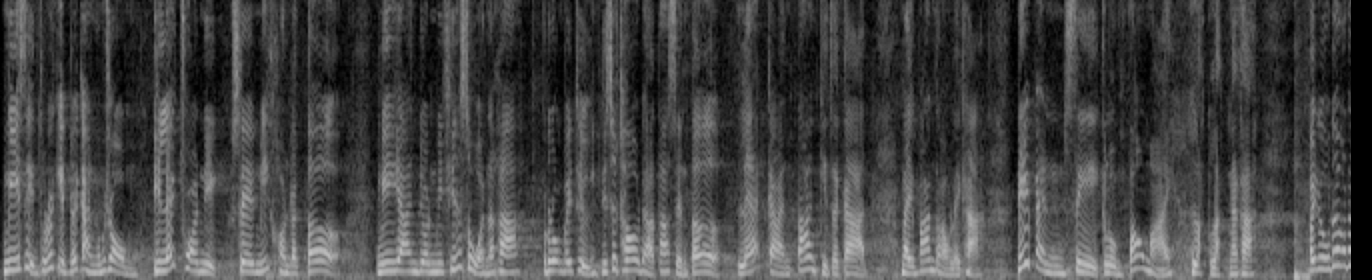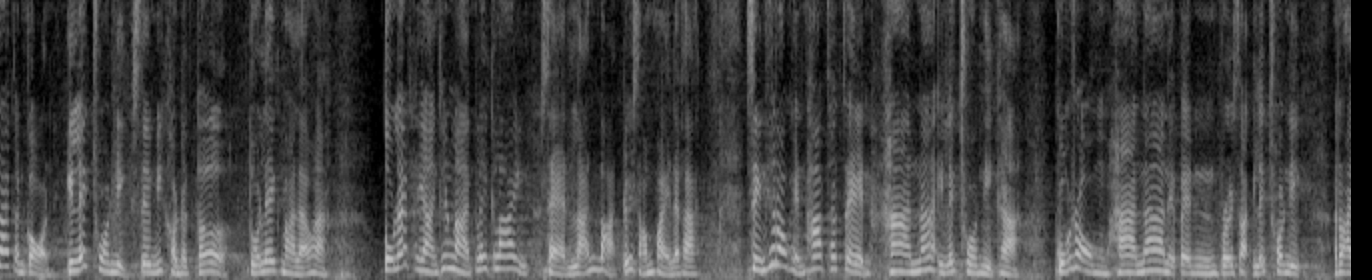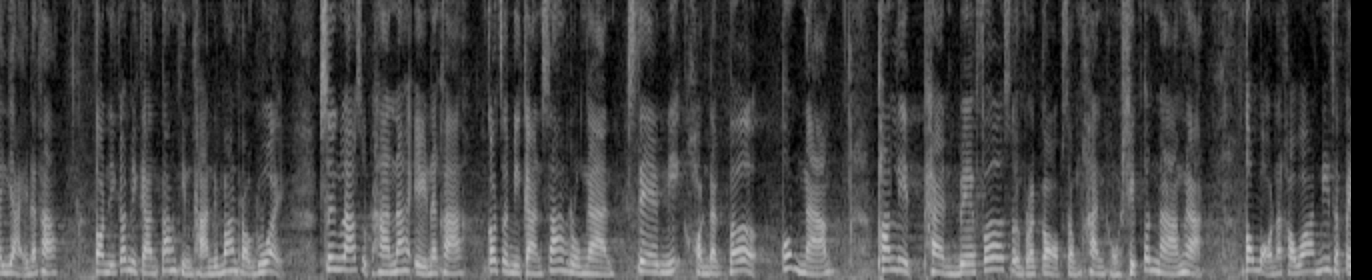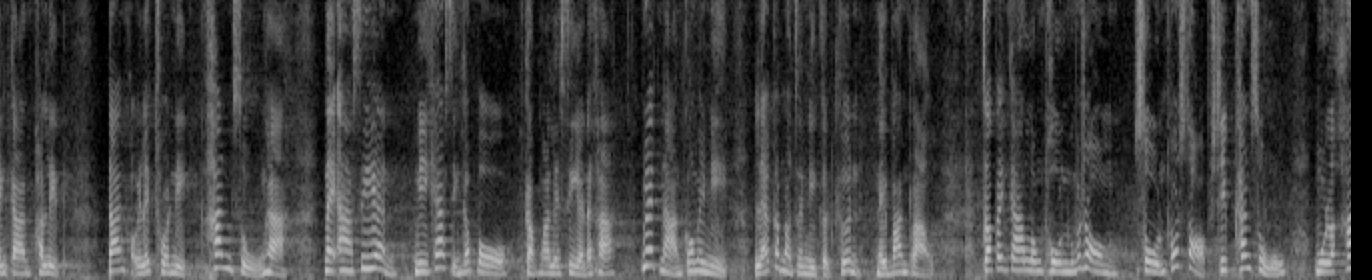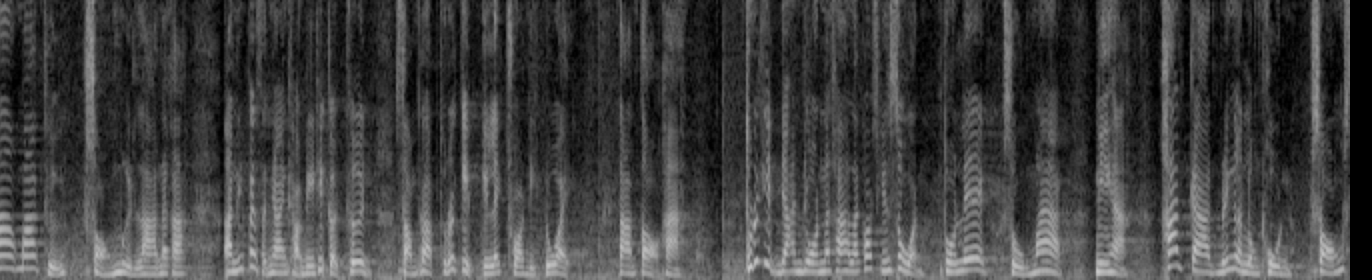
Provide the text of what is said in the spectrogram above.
มีสี่ธุรกิจด้วยกันคุณผู้ชมอิเล็กทรอนิกส์เซมิคอนดักเตอร์ มียานยนต์มีชิ้นส่วนนะคะ รวมไปถึงดิจิทัล Data Center และการตั้งกิจการในบ้านเราเลยค่ะ นี่เป็น 4 กลุ่มเป้าหมายหลักๆนะคะ ไปดูเรื่องแรกกันก่อนอิเล็กทรอนิกส์เซมิคอนดักเตอร์ตัวเลขมาแล้วค่ะตัวเลขทะยานขึ้นมาใกล้ ๆ แสนล้านบาทด้วยซ้ำไปนะคะ สิ่งที่เราเห็นภาพชัดเจนฮาน่าอิเล็กทรอนิกส์ค่ะ คุณผู้ชมฮาน่าเนี่ยเป็นบริษัทอิเล็กทรอนิกส์ รายใหญ่นะคะ ตอนนี้ก็มีการตั้งถิ่นฐานในบ้านเราด้วย ซึ่งล่าสุดฮาน่าเองนะคะ ก็จะมีการสร้างโรงงานเซมิคอนดักเตอร์ต้นน้ำผลิตแผ่นเบเฟอร์ส่วนประกอบสำคัญของชิปต้นน้ำค่ะ ต้องบอกนะคะว่านี่จะเป็นการผลิตด้านของอิเล็กทรอนิกส์ขั้นสูงค่ะ ในอาเซียนมีแค่สิงคโปร์กับมาเลเซียนะคะ ยดนามก็ไม่มี และกำลังจะมีเกิดขึ้นในบ้านเรา จะเป็นการลงทุนคุณผู้ชม ศูนย์ทดสอบชิปขั้นสูง มูลค่ามากถึง 20,000 ล้านนะคะ อันนี้เป็นสัญญาณข่าวดีที่เกิดขึ้นสำหรับธุรกิจอิเล็กทรอนิกส์ด้วย ตามต่อค่ะ ธุรกิจยานยนต์นะคะ แล้วก็ชิ้นส่วนตัวเลขสูงมากนี่ค่ะคาดการณ์เงินลงทุน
